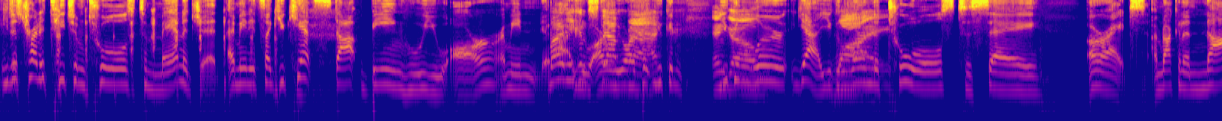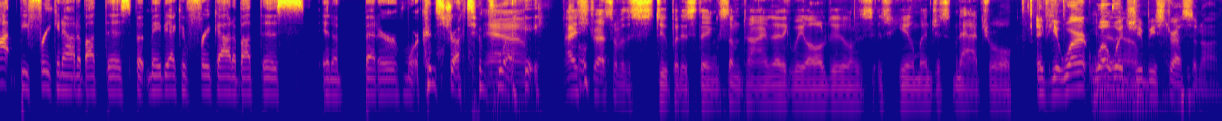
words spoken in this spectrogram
You just try to teach them tools to manage it. I mean, it's like you can't stop being who you are. I mean, But you uh, can are step who you are, but you can you go, can learn. Yeah, you can learn the tools to say, "All right, I'm not going to not be freaking out about this, but maybe I can freak out about this in a better, more constructive Yeah. way." I stress over the stupidest things sometimes. I think we all do as, as human, just natural. If you weren't, what would Yeah. you be stressing on?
